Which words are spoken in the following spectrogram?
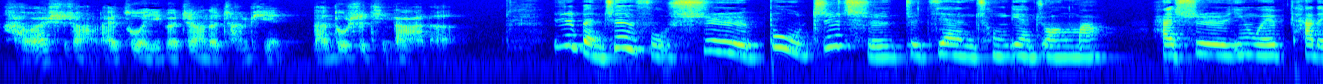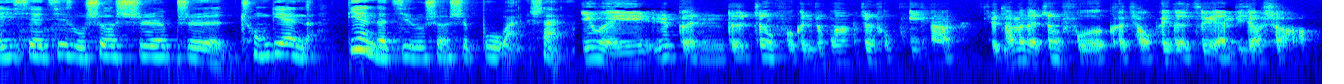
海外市场来做一个这样的产品，难度是挺大的。日本政府是不支持建充电桩吗？还是因为它的一些基础设施是充电的电的基础设施不完善？因为日本的政府跟中国政府不一样，就他们的政府可调配的资源比较少。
